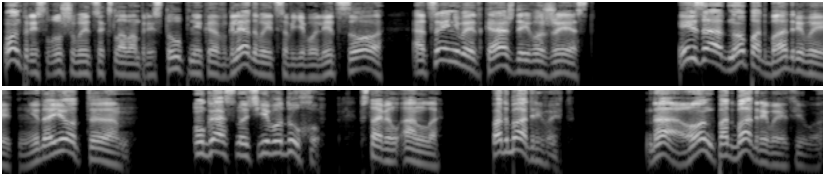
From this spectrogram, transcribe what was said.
Он прислушивается к словам преступника, вглядывается в его лицо, оценивает каждый его жест. И заодно подбадривает, не дает... Э, угаснуть его духу», — вставил Анла. «Подбадривает». «Да, он подбадривает его.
